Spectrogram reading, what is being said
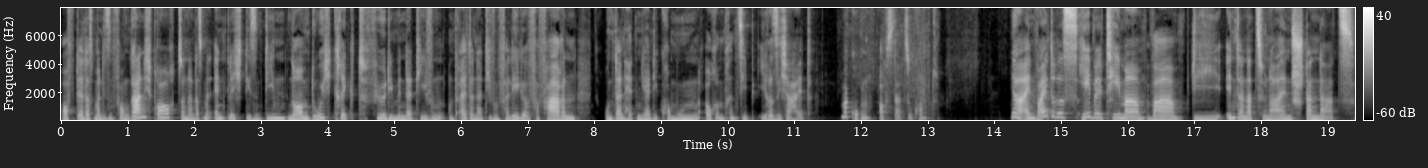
hofft er, dass man diesen Fonds gar nicht braucht, sondern dass man endlich diesen DIN-Norm durchkriegt für die mindertiefen und alternativen Verlegeverfahren. Und dann hätten ja die Kommunen auch im Prinzip ihre Sicherheit. Mal gucken, ob es dazu kommt. Ja, ein weiteres Hebelthema war die internationalen Standards.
